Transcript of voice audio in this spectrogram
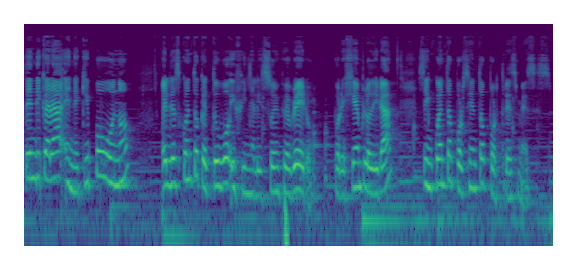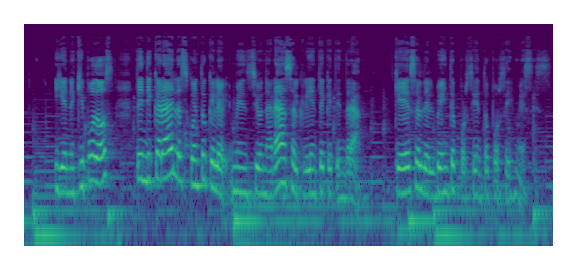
te indicará en equipo 1 el descuento que tuvo y finalizó en febrero. Por ejemplo, dirá 50% por 3 meses. Y en equipo 2 te indicará el descuento que le mencionarás al cliente que tendrá, que es el del 20% por 6 meses.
